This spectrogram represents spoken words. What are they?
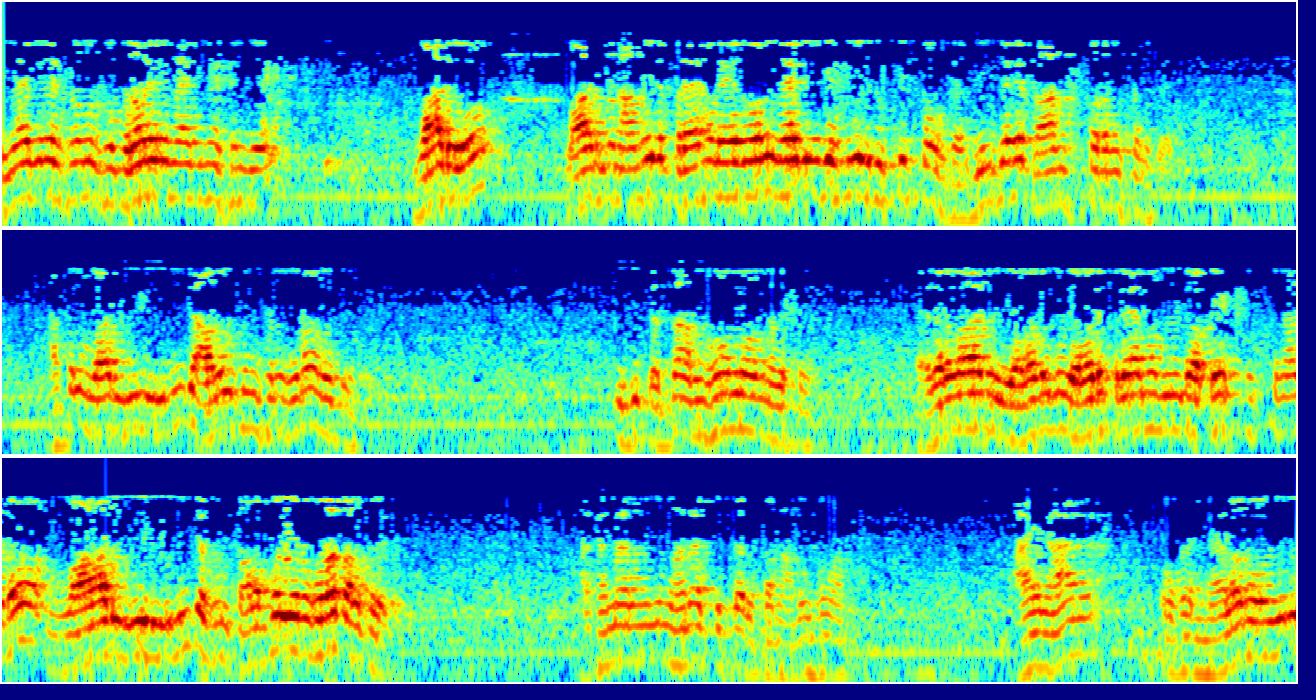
ఇమాజినేషన్ శుభ్రమైన ఇమాజినేషన్ చేయాలి వాడు వాడికి నా మీద ప్రేమ లేదు అని ఇమాజిన్ చేసి వీడు దుఃఖిస్తూ ఉంటారు దీనికనే ట్రాన్స్ఫరెన్స్ అంటారు. అసలు వాడు వీడి గురించి ఆలోచించడం కూడా ఆలోచించారు ఇది పెద్ద అనుభవంలో ఉన్న విషయం. ఎదరవాడు ఎవరికి ఎవరి ప్రేమ వీడు అపేక్షిస్తున్నాడో వాడు వీడి గురించి అసలు తలపోయేది కూడా తలపోయాడు అఖండానంద మహారాజ్ చెప్పారు తన అనుభవాన్ని ఆయన ఒక నెల రోజులు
